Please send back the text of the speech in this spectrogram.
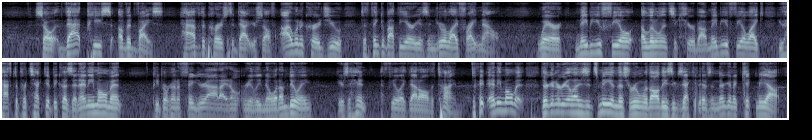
So, that piece of advice have the courage to doubt yourself. I would encourage you to think about the areas in your life right now where maybe you feel a little insecure about. Maybe you feel like you have to protect it because at any moment people are going to figure out I don't really know what I'm doing. Here's a hint I feel like that all the time. At any moment, they're going to realize it's me in this room with all these executives and they're going to kick me out.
